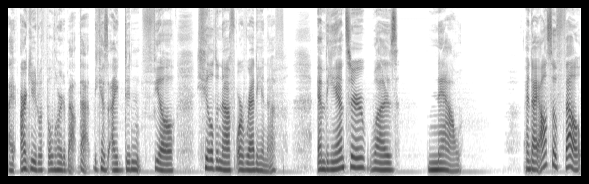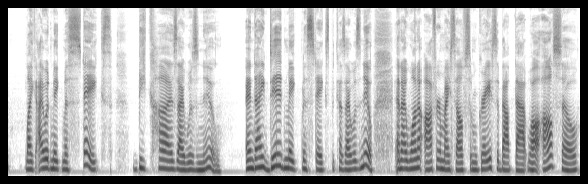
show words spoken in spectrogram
I argued with the Lord about that because I didn't feel healed enough or ready enough. And the answer was now. And I also felt like I would make mistakes because I was new. And I did make mistakes because I was new. And I want to offer myself some grace about that while also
